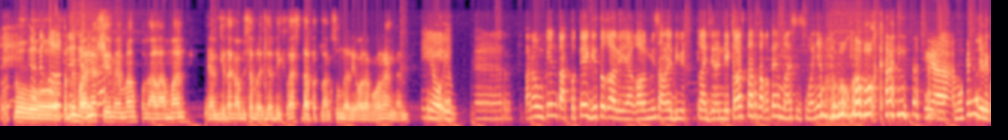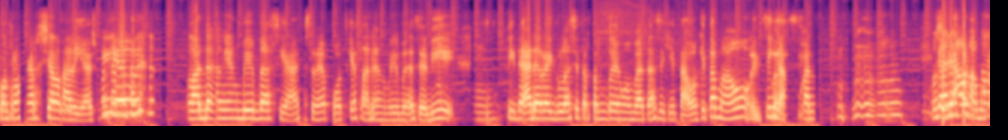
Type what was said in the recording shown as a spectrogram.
Betul. Tapi banyak kelas- sih memang pengalaman yang kita nggak bisa belajar di kelas dapat langsung dari orang-orang kan. Iya bener. Karena mungkin takutnya gitu kali ya kalau misalnya di pelajaran di kelas ntar takutnya mahasiswanya mabuk-mabukan. Iya, mungkin jadi kontroversial kali ya. Cuman kan Iya, kita ladang yang bebas ya. Istilahnya podcast ladang bebas. Jadi Hmm. tidak ada regulasi tertentu yang membatasi kita. Kalau kita mau sih nggak bukan Mm-mm. Gak Maksudnya ada auditor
